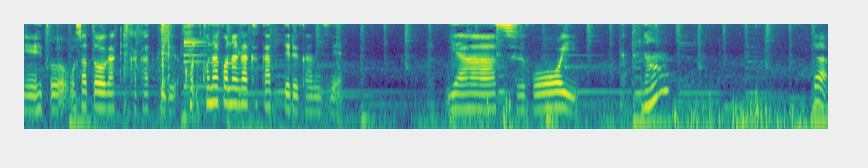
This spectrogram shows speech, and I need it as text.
えっ、ー、とお砂糖がかかってる。粉粉がかかってる感じで。いやーすごい。なん？では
